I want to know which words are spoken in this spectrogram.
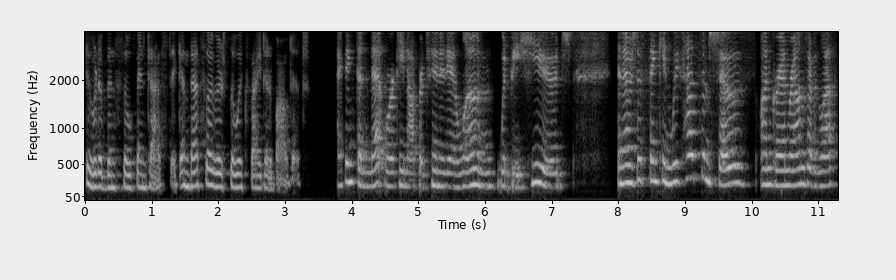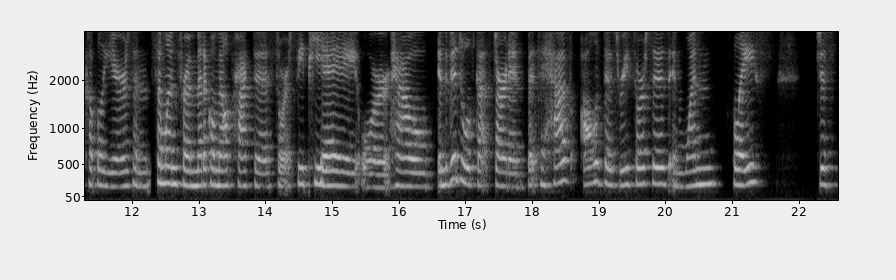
it would have been so fantastic. And that's why we're so excited about it. I think the networking opportunity alone would be huge. And I was just thinking, we've had some shows on Grand Rounds over the last couple of years, and someone from medical malpractice or CPA or how individuals got started. But to have all of those resources in one place just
